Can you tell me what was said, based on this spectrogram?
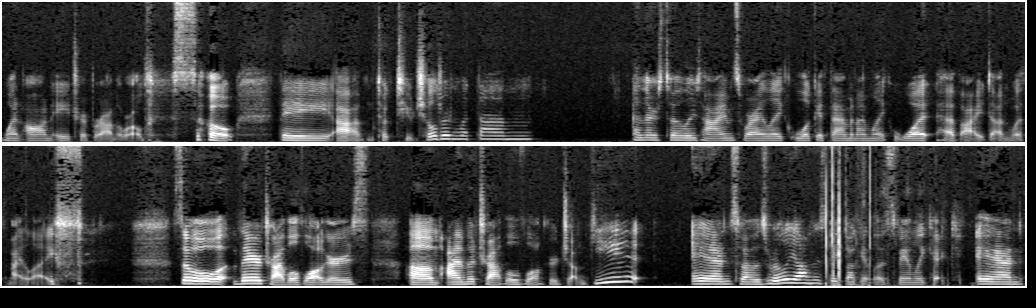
went on a trip around the world. So they um, took two children with them and there's totally times where I like look at them and I'm like, what have I done with my life? so they're travel vloggers. Um, I'm a travel vlogger junkie. And so I was really on this big bucket list family kick. And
